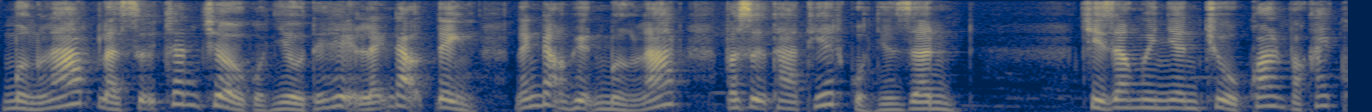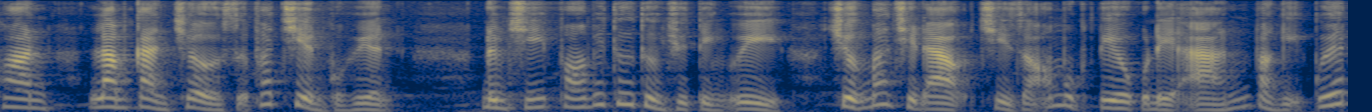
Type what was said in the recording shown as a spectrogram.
Mường Lát là sự chăn trở của nhiều thế hệ lãnh đạo tỉnh, lãnh đạo huyện Mường Lát và sự tha thiết của nhân dân. Chỉ ra nguyên nhân chủ quan và khách quan làm cản trở sự phát triển của huyện, đồng chí Phó Bí thư Thường trực tỉnh ủy, trưởng ban chỉ đạo chỉ rõ mục tiêu của đề án và nghị quyết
